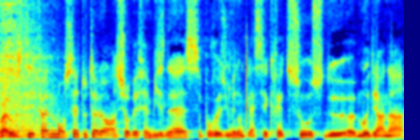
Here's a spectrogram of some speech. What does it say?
Voilà, donc Stéphane Bonset tout à l'heure hein, sur BFM Business pour résumer donc la secrète sauce de euh, Moderna,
